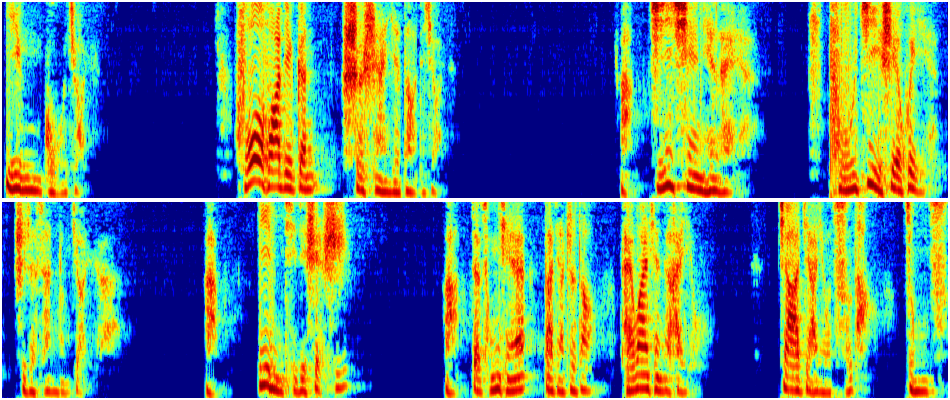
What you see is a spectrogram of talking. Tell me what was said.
因果教育，佛法的根十善业道的教育。啊，几千年来呀，普及社会呀是这三种教育啊。啊，硬体的设施，啊，在从前大家知道，台湾现在还有，家家有祠堂，宗祠。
